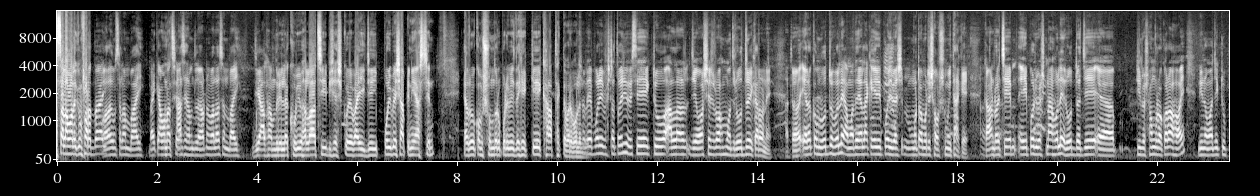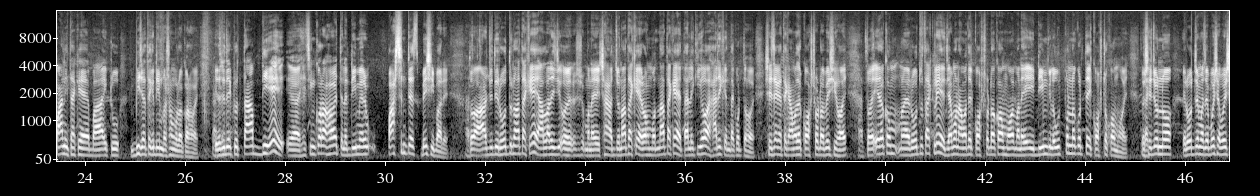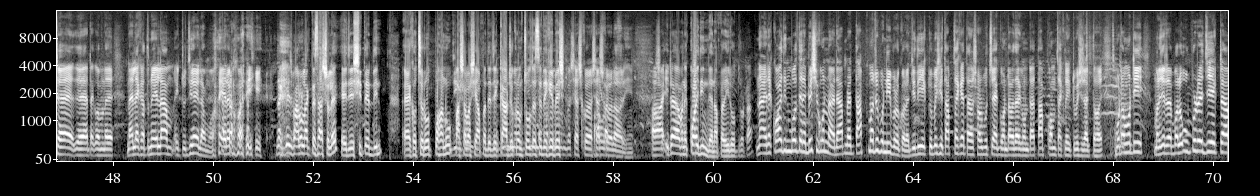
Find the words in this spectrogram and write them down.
আসসালামু আলাইকুম ফরাদ ভাই। ওয়ালাইকুম সালাম ভাই। ভাই কেমন আছেন? আছি আলহামদুলিল্লাহ। আপনি ভালো আছেন ভাই? জি আলহামদুলিল্লাহ খুবই ভালো আছি। বিশেষ করে ভাই যেই পরিবেশ আপনি নিয়ে আসছেন এরকম সুন্দর পরিবেশ দেখে কে খারাপ থাকতে পারে বলেন আসলে পরিবেশটা তৈরি হয়েছে একটু আল্লাহর যে অশেষ রহমত রৌদ্রের কারণে। তো এরকম রৌদ্র হলে আমাদের এলাকায় এই পরিবেশ মোটামুটি সবসময় থাকে। কারণ হচ্ছে এই পরিবেশ না হলে রৌদ্র যে ডিমটা সংগ্রহ করা হয় ডিমের মাঝে একটু পানি থাকে বা একটু বীজা থেকে ডিমটা সংগ্রহ করা হয়। এটা যদি একটু তাপ দিয়ে হেচিং করা হয় তাহলে ডিমের পার্সেন্টেজ বেশি বাড়ে। তো আর যদি রোদ না থাকে আল্লাহর মানে সাহায্য না থাকে রহমত না থাকে তাহলে কি হয়? হারি হারিকেনটা করতে হয়। সেই জায়গা থেকে আমাদের কষ্টটা বেশি হয়। তো এরকম মানে রোদ থাকলে যেমন আমাদের কষ্টটা কম হয় মানে এই ডিমগুলো উৎপন্ন করতে কষ্ট কম হয়। তো সেই জন্য এই রোদ্রের মাঝে বসে বসে একটা মানে নাইলা খাতুনে এলাম একটু জিরাইলাম এরকম আর কি। বেশ ভালো লাগতেছে আসলে এই যে শীতের দিন। এক হচ্ছে রোদ পোহানো পাশাপাশি আপনাদের যে কার্যক্রম চলতেছে দেখে বেশ শেষ করে শেষ করে আর এটা মানে কয়দিন দেন? আপনার এই রৌদ্রটা? না এটা কয়দিন বলতে এটা বেশিক্ষণ না এটা আপনার তাপমাত্রার উপর নির্ভর করে। যদি একটু বেশি তাপ থাকে তাহলে সর্বোচ্চ এক ঘণ্টা বা দেড় ঘণ্টা তাপ কম থাকলে একটু বেশি রাখতে হয়। মোটামুটি মানে যেটা বলে উপরে যে একটা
